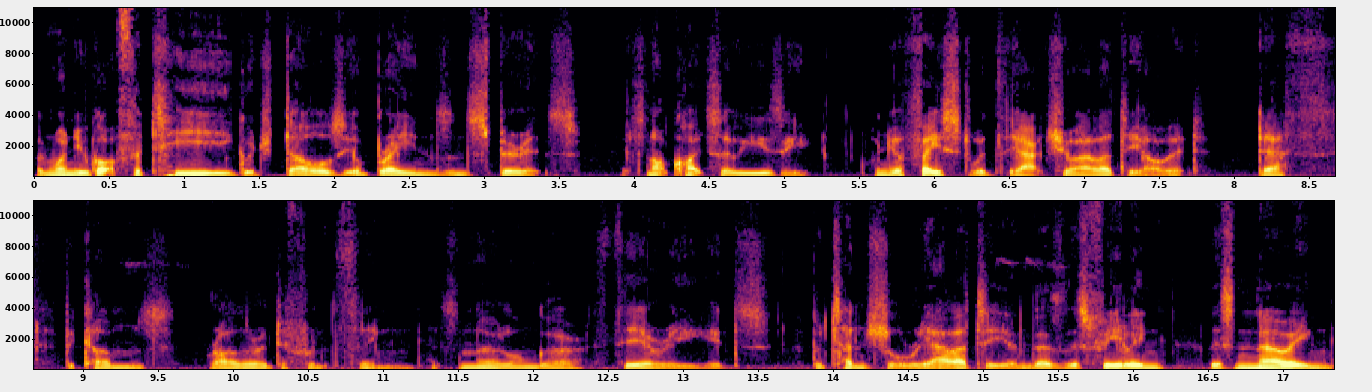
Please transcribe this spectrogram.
and when you've got fatigue which dulls your brains and spirits, it's not quite so easy. When you're faced with the actuality of it, death becomes rather a different thing. It's no longer theory, it's potential reality, and there's this feeling, this knowing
